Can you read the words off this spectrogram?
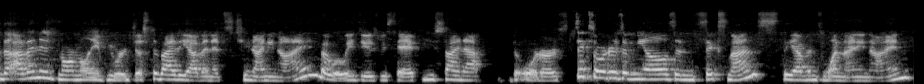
the oven is normally, if you were just to buy the oven, it's two ninety nine. But what we do is we say if you sign up to order six orders of meals in six months, the oven's one ninety nine.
